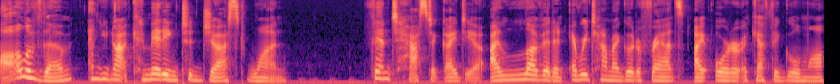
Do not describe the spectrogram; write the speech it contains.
all of them and you're not committing to just one. Fantastic idea. I love it. And every time I go to France, I order a Café Gourmand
